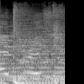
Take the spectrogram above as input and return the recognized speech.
I breath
